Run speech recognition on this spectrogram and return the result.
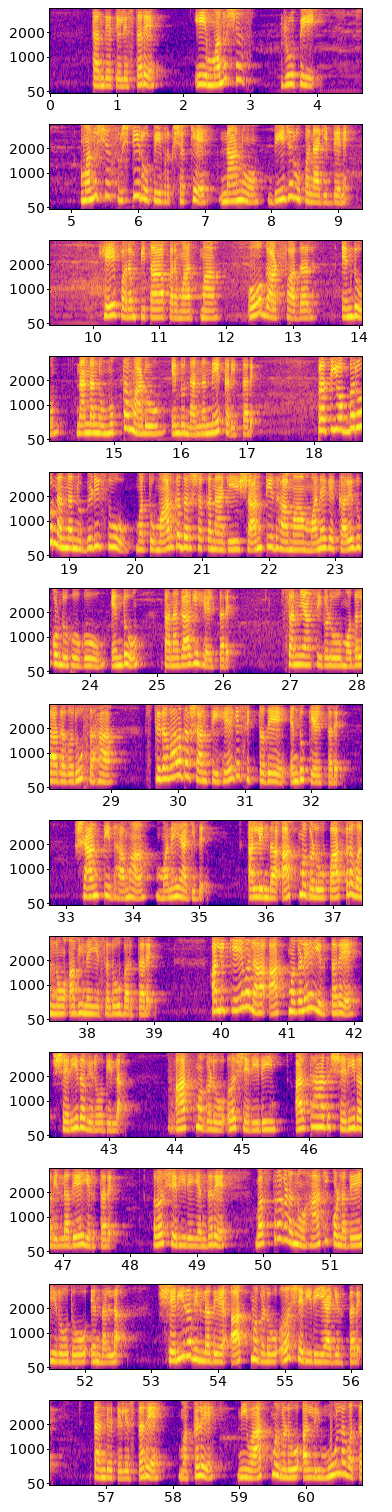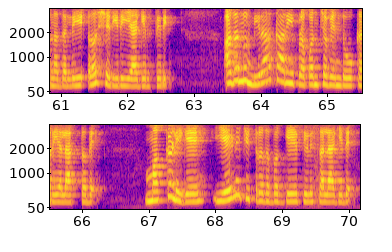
ತಂದೆ ತಿಳಿಸ್ತಾರೆ ಈ ಮನುಷ್ಯ ರೂಪಿ, ಮನುಷ್ಯ ಸೃಷ್ಟಿರೂಪಿ ವೃಕ್ಷಕ್ಕೆ ನಾನು ಬೀಜರೂಪನಾಗಿದ್ದೇನೆ. ಹೇ ಪರಂಪಿತಾ ಪರಮಾತ್ಮ, ಓ ಗಾಡ್ ಫಾದರ್ ಎಂದು ನನ್ನನ್ನು ಮುಕ್ತ ಮಾಡು ಎಂದು ನನ್ನನ್ನೇ ಕರೀತಾರೆ. ಪ್ರತಿಯೊಬ್ಬರೂ ನನ್ನನ್ನು ಬಿಡಿಸು ಮತ್ತು ಮಾರ್ಗದರ್ಶಕನಾಗಿ ಶಾಂತಿಧಾಮ ಮನೆಗೆ ಕರೆದುಕೊಂಡು ಹೋಗು ಎಂದು ತನಗಾಗಿ ಹೇಳ್ತಾರೆ. ಸನ್ಯಾಸಿಗಳು ಮೊದಲಾದವರೂ ಸಹ ಸ್ಥಿರವಾದ ಶಾಂತಿ ಹೇಗೆ ಸಿಗ್ತದೆ ಎಂದು ಕೇಳ್ತಾರೆ. ಶಾಂತಿಧಾಮ ಮನೆಯಾಗಿದೆ. ಅಲ್ಲಿಂದ ಆತ್ಮಗಳು ಪಾತ್ರವನ್ನು ಅಭಿನಯಿಸಲು ಬರ್ತಾರೆ. ಅಲ್ಲಿ ಕೇವಲ ಆತ್ಮಗಳೇ ಇರ್ತಾರೆ, ಶರೀರವಿರೋದಿಲ್ಲ. ಆತ್ಮಗಳು ಅಶರೀರಿ, ಅರ್ಥಾತ್ ಶರೀರವಿಲ್ಲದೇ ಇರ್ತಾರೆ ಅಶರೀರಿ ಎಂದರೆ ವಸ್ತ್ರಗಳನ್ನು ಹಾಕಿಕೊಳ್ಳದೇ ಇರೋದು ಎಂದಲ್ಲ ಶರೀರವಿಲ್ಲದೆ ಆತ್ಮಗಳು ಅಶರೀರಿಯಾಗಿರ್ತಾರೆ ತಂದೆ ತಿಳಿಸ್ತಾರೆ ಮಕ್ಕಳೇ, ನೀವು ಆತ್ಮಗಳು ಅಲ್ಲಿ ಮೂಲವತನದಲ್ಲಿ ಅಶರೀರಿಯಾಗಿರ್ತೀರಿ. ಅದನ್ನು ನಿರಾಕಾರಿ ಪ್ರಪಂಚವೆಂದು ಕರೆಯಲಾಗ್ತದೆ. ಮಕ್ಕಳಿಗೆ ಏಣಿ ಚಿತ್ರದ ಬಗ್ಗೆ ತಿಳಿಸಲಾಗಿದೆ.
